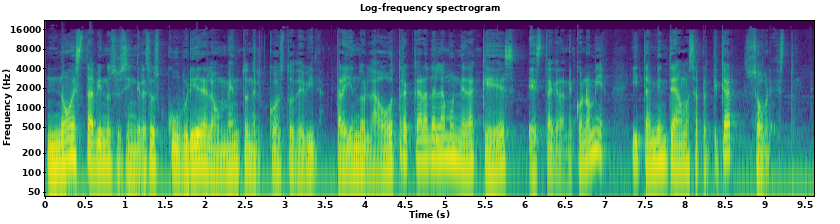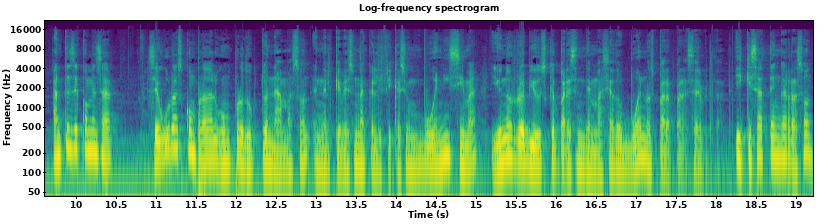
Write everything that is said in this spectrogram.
no está viendo sus ingresos cubrir el aumento en el costo de vida, trayendo la otra cara de la moneda que es esta gran economía. Y también te vamos a platicar sobre esto. Antes de comenzar, Seguro has comprado algún producto en Amazon en el que ves una calificación buenísima y unos reviews que parecen demasiado buenos para parecer verdad. Y quizá tenga razón,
